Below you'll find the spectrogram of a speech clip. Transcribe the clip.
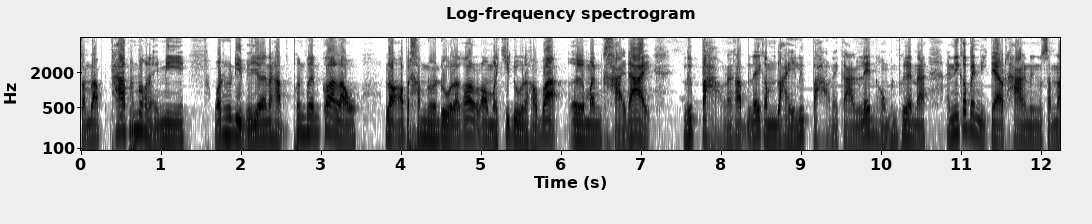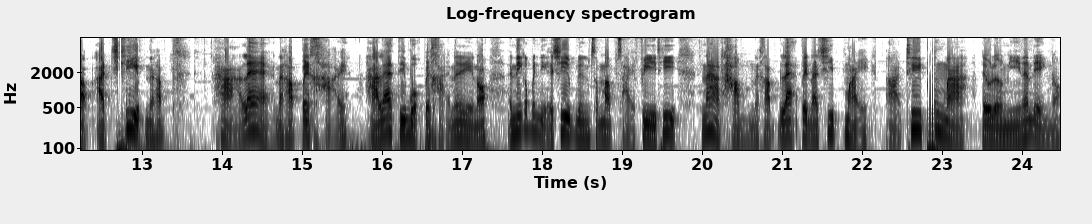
สำหรับถ้าเพื่อนๆคนไหนมีวัตถุดิบเยอะๆนะครับ เพื่อนๆก็เราลองเอาไปคำนวณดูแล้วก็ลองมาคิดดูนะครับว่าเออมันขายได้หรือเปล่านะครับได้กำไรหรือเปล่าในการเล่นของเพื่อนๆนะ อันนี้ก็เป็นอีกแนวทางหนึ่งสำหรับอาชีพนะครับ หาแร่นะครับไปขายหาแร่ตีบวกไปขายนั่นเองเนาะอันนี้ก็เป็นอีกอาชีพหนึ่งสำหรับสายฟรีที่น่าทำนะครับและเป็นอาชีพใหม่ที่เพิ่งมาเร็วๆนี้นั่นเองเนาะ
